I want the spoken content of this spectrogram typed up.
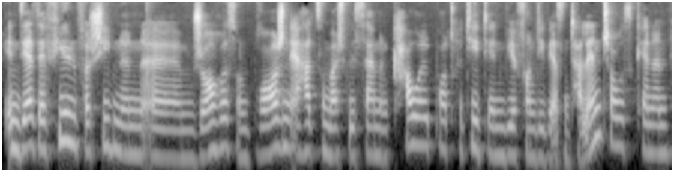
in sehr, sehr vielen verschiedenen ähm, Genres und Branchen. Er hat zum Beispiel Simon Cowell porträtiert, den wir von diversen Talentshows kennen.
